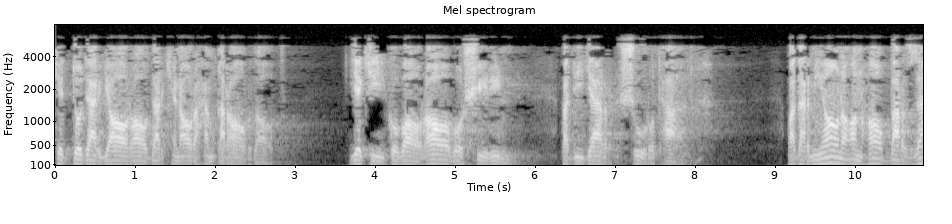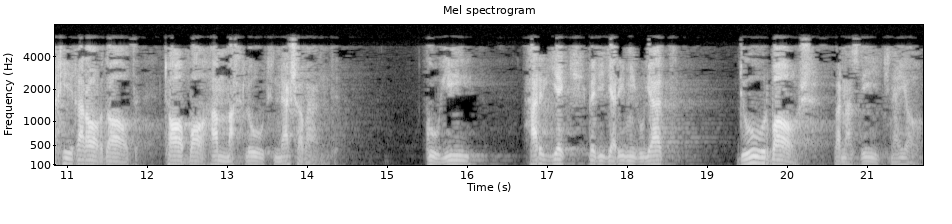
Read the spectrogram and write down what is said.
که دو دریا را در کنار هم قرار داد. یکی گوارا و شیرین و دیگر شور و تلخ. و در میان آنها برزخی قرار داد تا با هم مخلوط نشوند. گویی هر یک به دیگری می‌گوید دور باش و نزدیک نیا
